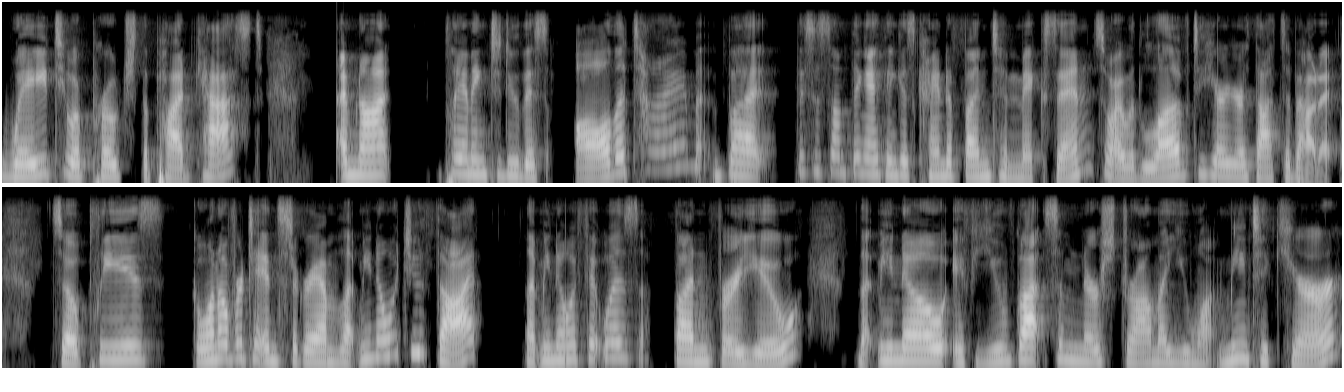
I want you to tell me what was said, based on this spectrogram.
way to approach the podcast. I'm not planning to do this all the time, but this is something I think is kind of fun to mix in. So I would love to hear your thoughts about it. So please go on over to Instagram. Let me know what you thought. Let me know if it was fun for you. Let me know if you've got some nurse drama you want me to cure.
